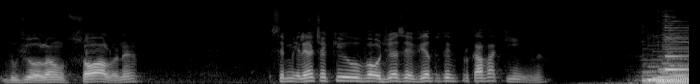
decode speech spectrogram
do violão solo, né? Semelhante a que o Valdir Azevedo teve para o cavaquinho, né?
